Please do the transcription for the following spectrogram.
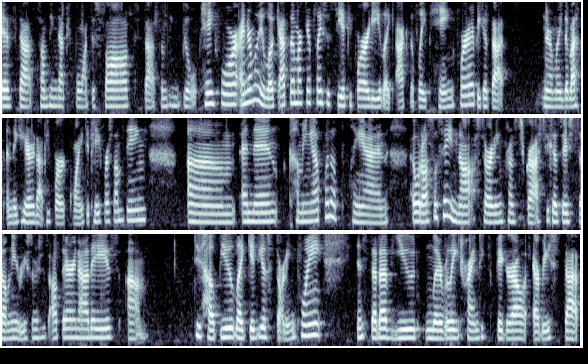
If that's something that people want to solve if that's something people will pay for. I normally look at the marketplace to see if people are already like actively paying for it because that's normally the best indicator that people are going to pay for something um, and then coming up with a plan. I would also say not starting from scratch because there's so many resources out there nowadays um, to help you, like give you a starting point instead of you literally trying to figure out every step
